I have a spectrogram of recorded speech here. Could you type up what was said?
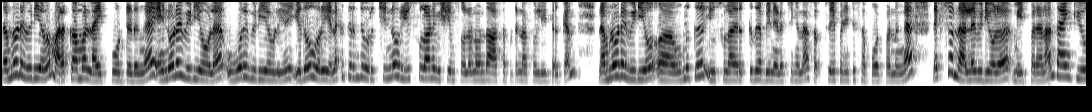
நம்மளோட வீடியோவை மறக்காம லைக் போட்டுடுங்க. என்னோட வீடியோவில் ஒவ்வொரு வீடியோவிலையும் ஏதோ ஒரு எனக்கு தெரிஞ்ச ஒரு சின்ன ஒரு யூஸ்ஃபுல்லான விஷயம் சொல்லணும்னு தான் ஆசைப்பட்டு நான் சொல்லிட்டு இருக்கேன். நம்மளோட வீடியோ உங்களுக்கு யூஸ்ஃபுல்லாக இருக்குது அப்படின்னு நினச்சிங்கன்னா சப்ஸ்கிரைப் பண்ணிட்டு சப்போர்ட் பண்ணுங்க. நெக்ஸ்ட் ஒரு நல்ல வீடியோவில் மீட் பண்ணலாம். தேங்க்யூ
